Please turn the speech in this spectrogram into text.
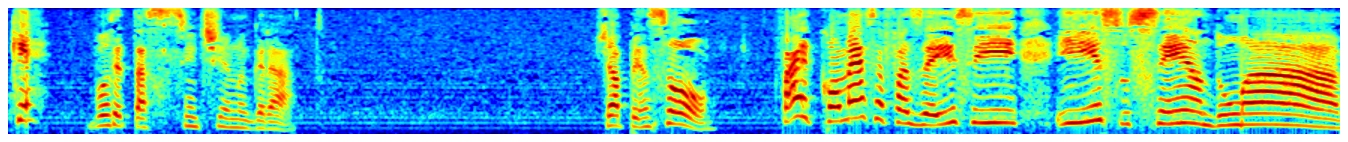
que você está se sentindo grato? Já pensou? Vai, começa a fazer isso e, e isso sendo uma.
